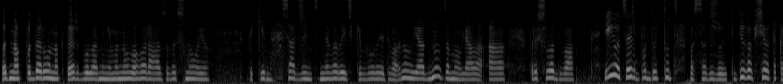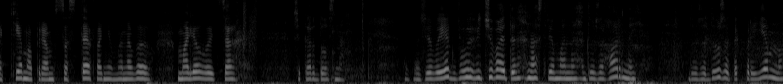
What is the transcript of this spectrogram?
Одна в подарунок теж була мені минулого разу весною. Такі саджанці невеличкі були два. Ну, я одну замовляла, а прийшло два. І оце ж буду тут посаджу. І тоді взагалі така тема прям со Стефані в мене вимальовується шикардосна. Ви- Як ви відчуваєте, настрій у мене дуже гарний, дуже-дуже так приємно.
